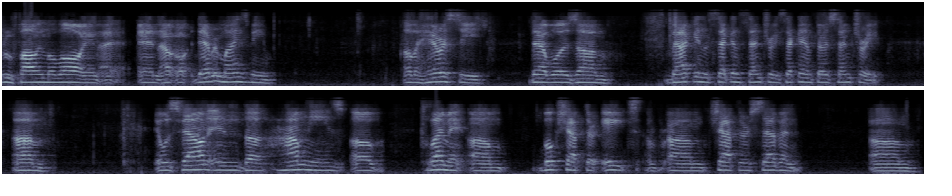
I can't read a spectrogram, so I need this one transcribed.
through following the law, and I, and I, that reminds me of a heresy that was um, back in the second century, second and third century. Um, it was found in the Homilies of Clement, um, book chapter 8, um, chapter 7. Um,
